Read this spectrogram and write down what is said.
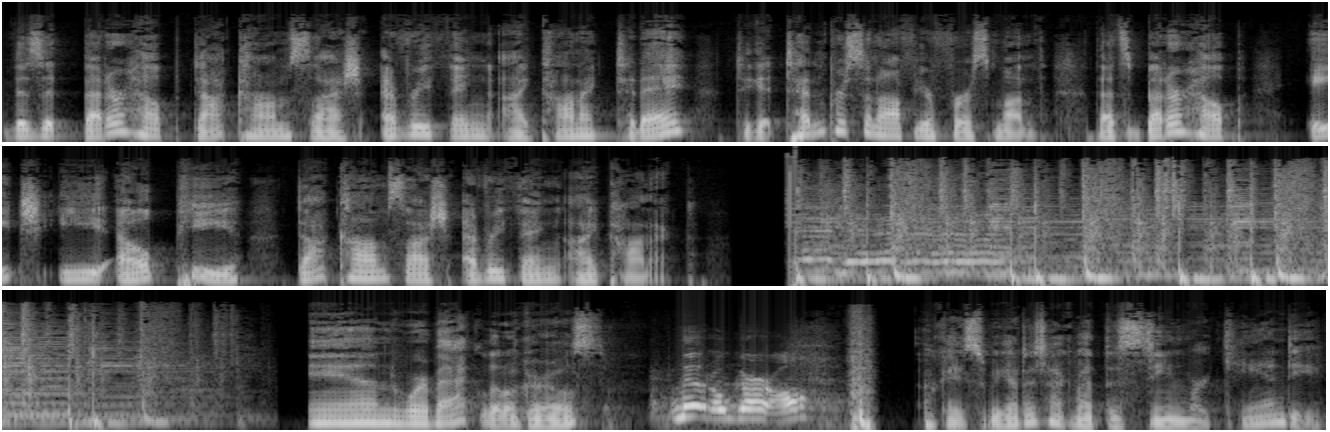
Visit betterhelp.com slash everything iconic today to get 10% off your first month. That's betterhelp, H-E-L-P dot com slash everything iconic. And we're back, little girls. Little girl. Okay, so we got to talk about this scene where Kandi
